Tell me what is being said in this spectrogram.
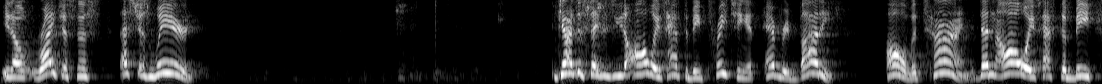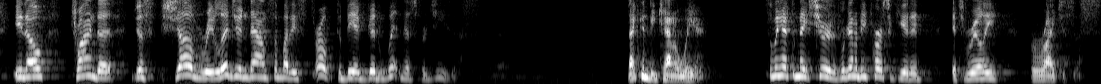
you know, righteousness, that's just weird. Can I just say this? You don't always have to be preaching at everybody all the time. It doesn't always have to be, you know, trying to just shove religion down somebody's throat to be a good witness for Jesus. That can be kind of weird. So we have to make sure if we're going to be persecuted, it's really righteousness.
